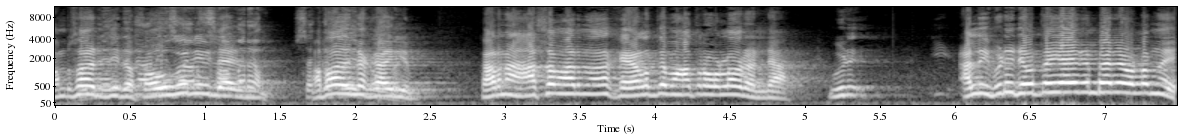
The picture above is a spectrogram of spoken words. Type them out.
സംസാരിച്ചില്ല? സൗകര്യമില്ലായിരുന്നു. അതാ അതിന്റെ കാര്യം. കാരണം ആശമാരെന്ന് കേരളത്തിൽ മാത്രമുള്ളവരല്ല. ഇവിടെ അല്ല ഇവിടെ ഇരുപത്തയ്യായിരം പേരെ ഉള്ളന്നേ.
